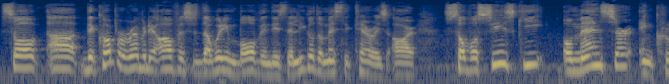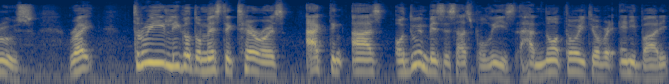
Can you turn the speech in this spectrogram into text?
So uh, the corporate revenue officers that were involved in this, the legal domestic terrorists, are Sobosinski, Omanser, and Cruz, right? Three legal domestic terrorists acting as or doing business as police have no authority over anybody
